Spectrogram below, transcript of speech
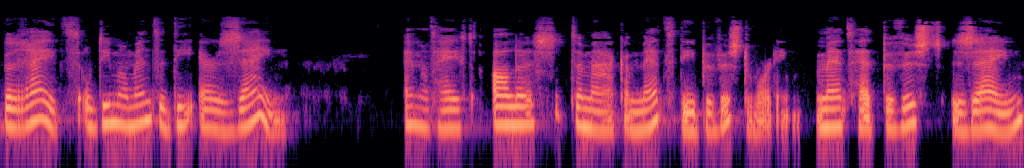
bereikt. Op die momenten die er zijn. En dat heeft alles te maken met die bewustwording, met het bewustzijn,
